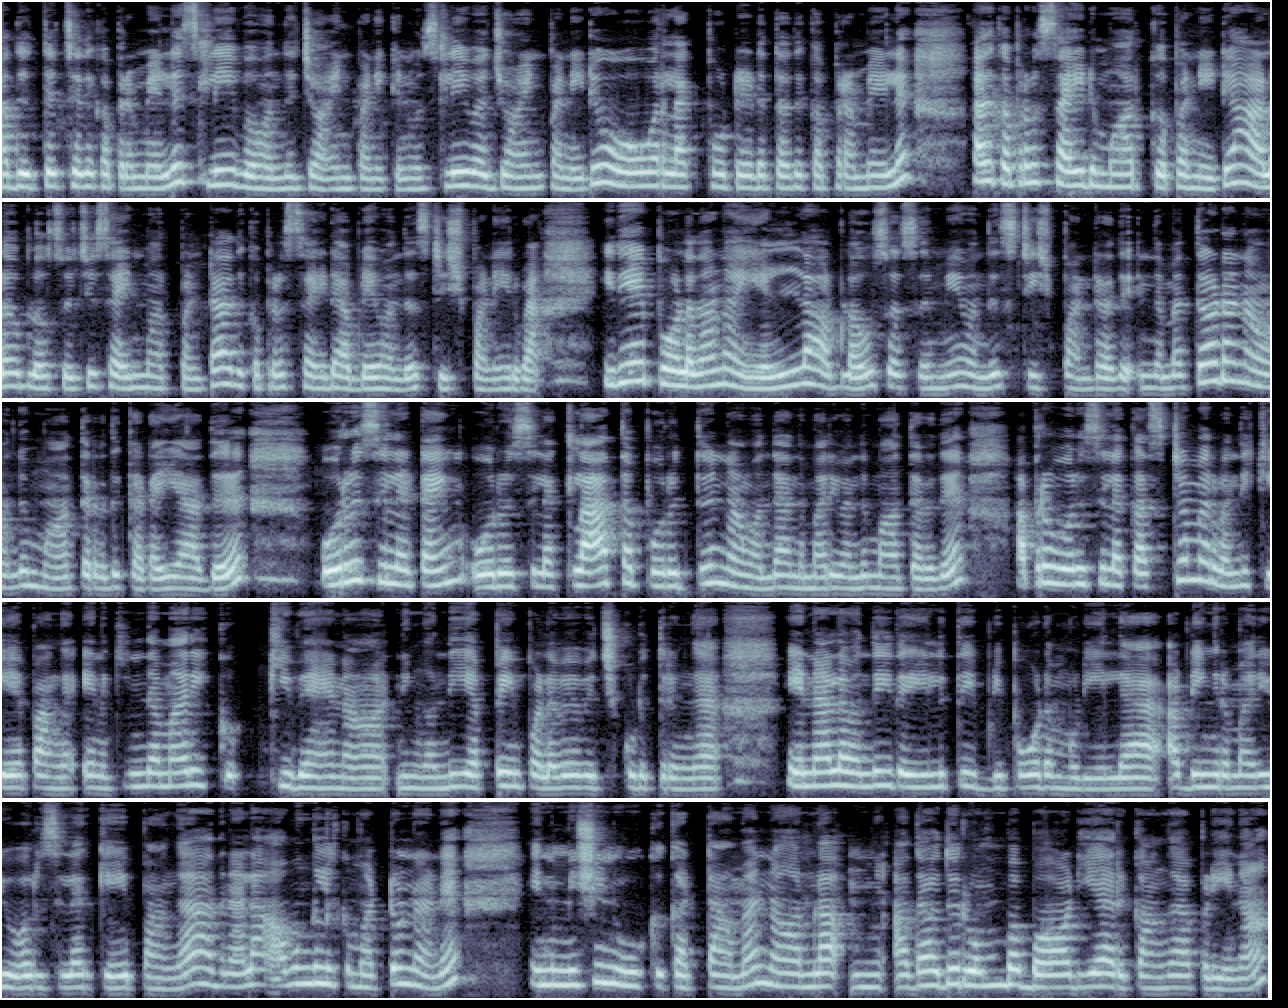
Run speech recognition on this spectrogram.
அது தைச்சதுக்கப்புறமேலு ஸ்லீவை வந்து ஜாயின் பண்ணிக்கணும். ஸ்லீவை ஜாயின் பண்ணிவிட்டு ஓவர்லாக் போட்டு எடுத்ததுக்கப்புறமேலு அதுக்கப்புறம் சைடு மார்க் பண்ணிவிட்டு அளவு ப்ளவுஸ் வச்சு சைடு மார்க் பண்ணிட்டு அதுக்கப்புறம் சைடு அப்படியே வந்து ஸ்டிச் பண்ணிடுவேன் இதே போல் தான் நான் எல்லா ப்ளவுசஸுமே வந்து ஸ்டிச் பண்ணுறது இந்த மெத்தடை நான் வந்து மாற்றுறது கிடையாது. ஒரு சில டைம் ஒரு சில கிளாத்தை பொறுத்து நான் வந்து அந்த மாதிரி வந்து மாற்றுறது அப்புறம் ஒரு சில கஸ்டமர் வந்து கேட்பாங்க எனக்கு இந்த மாதிரி குக்கி வேணாம். நீங்கள் வந்து எப்பயும் போலவே வச்சு கொடுத்துருங்க. என்னால் வந்து இதை இழுத்து இப்படி போட முடியல. அப்படிங்கிற மாதிரி ஒரு சிலர் கேட்பாங்க. அதனால் அவங்களுக்கு அவங்களுக்கு மட்டும் நான் இந்த மிஷின் ஊக்கு கட்டாமல் நார்மலாக அதாவது ரொம்ப பாடியாக இருக்காங்க அப்படின்னா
